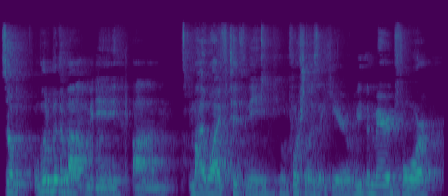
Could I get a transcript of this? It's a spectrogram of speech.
so a little bit about me. Um, my wife Tiffany, who unfortunately isn't here, we've been married for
